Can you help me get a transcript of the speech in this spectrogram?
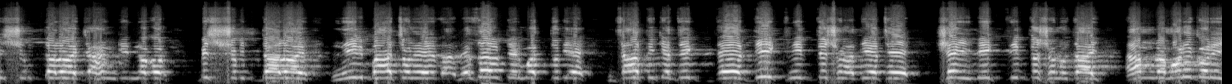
বিশ্ববিদ্যালয়, জাহাঙ্গীরনগর বিশ্ববিদ্যালয় নির্বাচনের রেজাল্টের মধ্য দিয়ে জাতিকে দিক নির্দেশনা দিয়েছে। সেই দিক নির্দেশ অনুযায়ী আমরা মনে করি,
